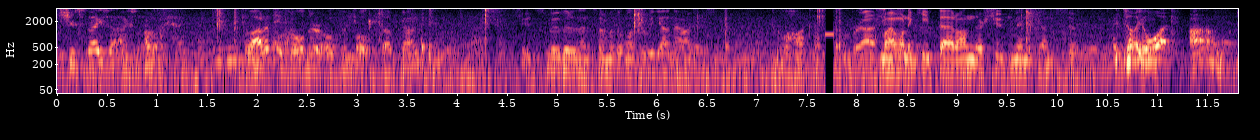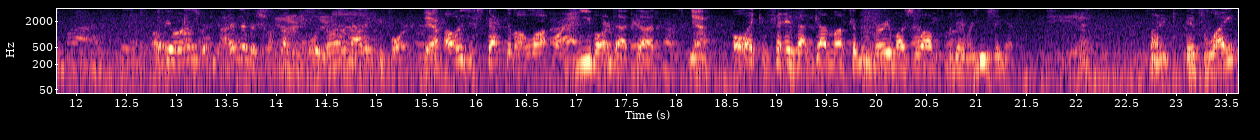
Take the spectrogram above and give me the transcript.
Shoots nice, actually. Oh. A lot of these older open bolt sub guns shoot smoother than some of the ones that we got nowadays. We'll that brass. Might want to keep that on. They're shooting miniguns too. I tell you what, um, I'll be honest with you. I've never shot nothing fully automatic before. Yeah. I always expected a lot more heave on that gun. Yeah. All I can say is that gun must have been very much loved when they were using it. Yeah. Like, it's light,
